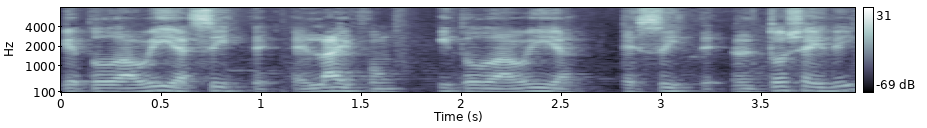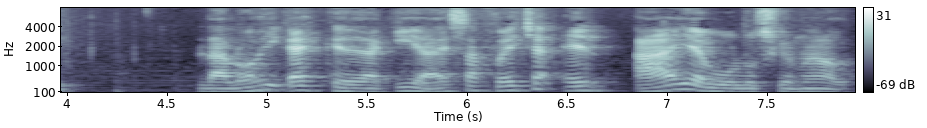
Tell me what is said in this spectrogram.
Que todavía existe el iPhone y todavía existe el Touch ID. La lógica es que de aquí a esa fecha él haya evolucionado.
